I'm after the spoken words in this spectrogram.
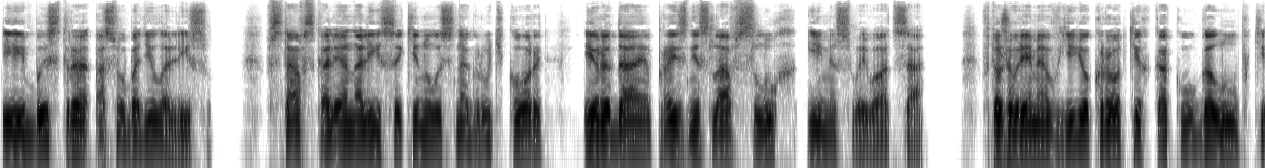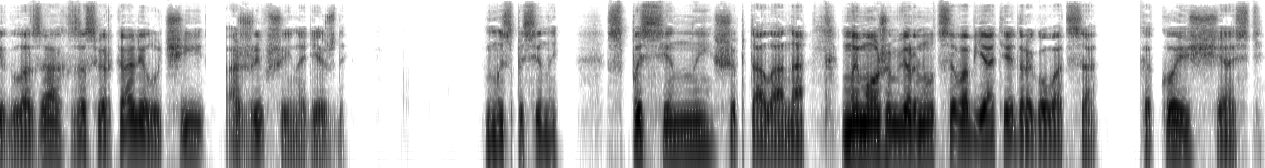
и быстро освободил Алису. Встав с колен, Алиса кинулась на грудь коры — и, рыдая, произнесла вслух имя своего отца. В то же время в ее кротких, как у голубки, глазах засверкали лучи ожившей надежды. — Мы спасены, спасены, — шептала она, — мы можем вернуться в объятия дорогого отца. Какое счастье!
